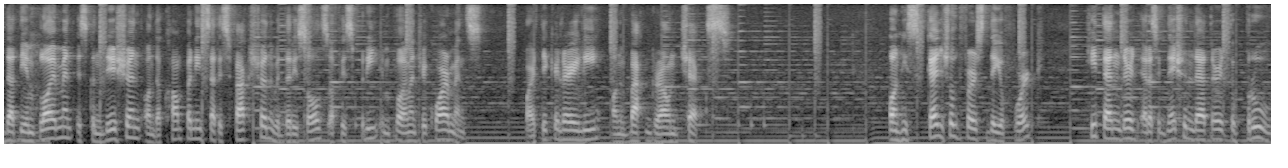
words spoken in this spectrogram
that the employment is conditioned on the company's satisfaction with the results of his pre employment requirements, particularly on background checks. On his scheduled first day of work, he tendered a resignation letter to prove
